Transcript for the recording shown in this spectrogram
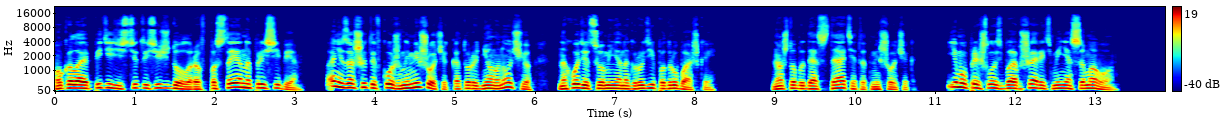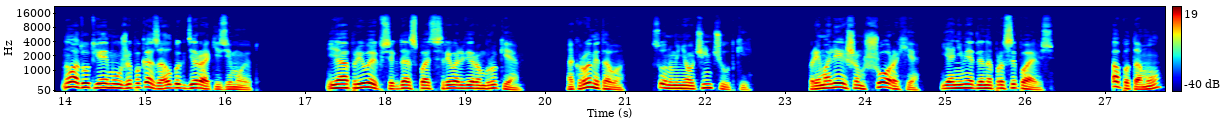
около 50 тысяч долларов, постоянно при себе. Они зашиты в кожаный мешочек, который днем и ночью находится у меня на груди под рубашкой. Но чтобы достать этот мешочек, ему пришлось бы обшарить меня самого. Ну а тут я ему уже показал бы, где раки зимуют. Я привык всегда спать с револьвером в руке. А кроме того, сон у меня очень чуткий. При малейшем шорохе я немедленно просыпаюсь. А потому,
